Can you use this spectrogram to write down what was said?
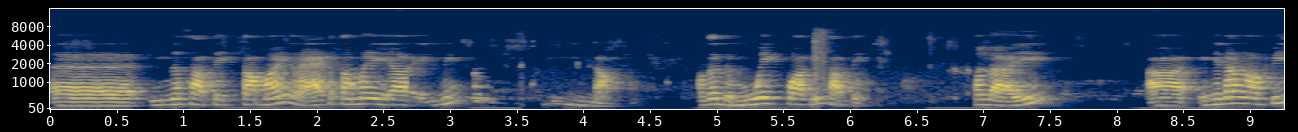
අ, ඉන්න සතෙක් තමයි රෑට තමයි එයා එන්නේ මීමින්නා. හොඳද? මුවෙක් වගේ සතෙක්. හොඳයි. ආ, එහෙනම් අපි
